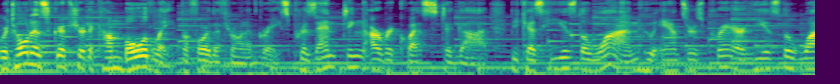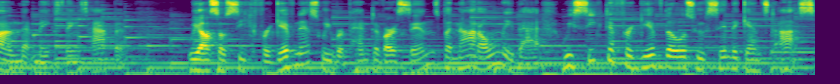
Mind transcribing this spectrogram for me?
We're told in Scripture to come boldly before the throne of grace, presenting our requests to God, because He is the one who answers prayer. He is the one that makes things happen. We also seek forgiveness, we repent of our sins, but not only that, we seek to forgive those who've sinned against us.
